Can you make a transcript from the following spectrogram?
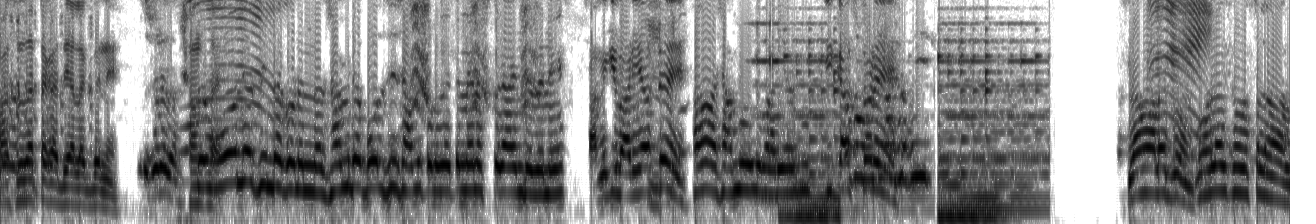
পাঁচ হাজার টাকা দেওয়া লাগবে না চিন্তা করেন না স্বামীরা বলছি স্বামী কোনো যাতে ম্যানেজ করে আইন দেবে না। স্বামী কি বাড়ি আছে? হ্যাঁ স্বামী ওই বাড়ি আছে। কি কাজ করে? আসসালামু আলাইকুম। ওয়ালাইকুম আসসালাম।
